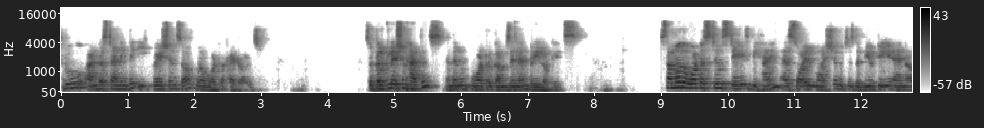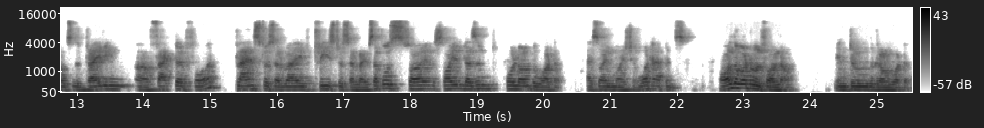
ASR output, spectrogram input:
through understanding the equations of groundwater hydrology. So percolation happens and then water comes in and relocates. Some of the water still stays behind as soil moisture, which is the beauty and also the driving uh, factor for plants to survive, trees to survive. Suppose soil, soil doesn't hold on to water as soil moisture. What happens? All the water will fall down into the groundwater.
